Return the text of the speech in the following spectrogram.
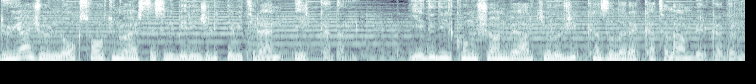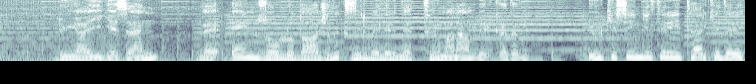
Dünyaca ünlü Oxford Üniversitesi'ni birincilikle bitiren ilk kadın. Yedi dil konuşan ve arkeolojik kazılara katılan bir kadın. Dünyayı gezen ve en zorlu dağcılık zirvelerine tırmanan bir kadın. Ülkesi İngiltere'yi terk ederek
